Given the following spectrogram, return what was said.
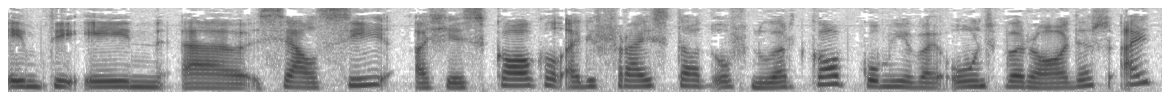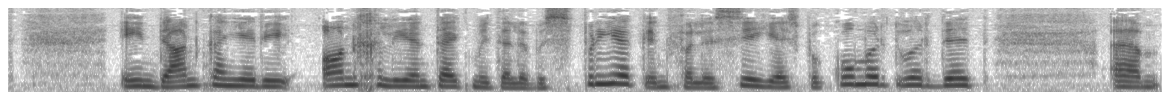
MTN, uh Cell C, as jy skakel uit die Vrystaat of Noord-Kaap, kom jy by ons beraders uit en dan kan jy die aangeleentheid met hulle bespreek en vir hulle sê jy's bekommerd oor dit. Ehm um,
